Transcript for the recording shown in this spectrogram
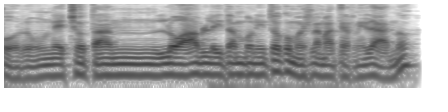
por un hecho tan loable y tan bonito como es la maternidad, ¿no?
